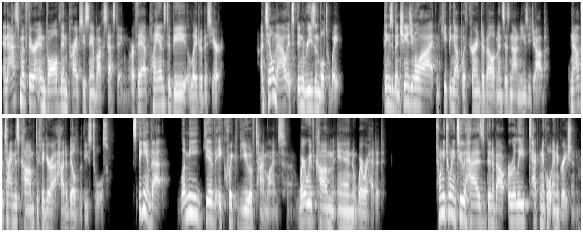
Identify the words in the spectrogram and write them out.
and ask them if they're involved in privacy sandbox testing or if they have plans to be later this year. Until now, it's been reasonable to wait. Things have been changing a lot, and keeping up with current developments is not an easy job. Now the time has come to figure out how to build with these tools. Speaking of that, let me give a quick view of timelines, uh, where we've come and where we're headed. 2022 has been about early technical integration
